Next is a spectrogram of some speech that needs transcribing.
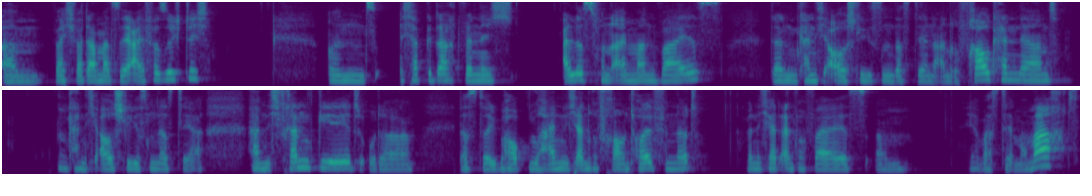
ähm, weil ich war damals sehr eifersüchtig. Und ich habe gedacht, wenn ich alles von einem Mann weiß, dann kann ich ausschließen, dass der eine andere Frau kennenlernt. Dann kann ich ausschließen, dass der heimlich fremd geht oder dass der überhaupt nur heimlich andere Frauen toll findet. Wenn ich halt einfach weiß, ähm, ja, was der immer macht,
